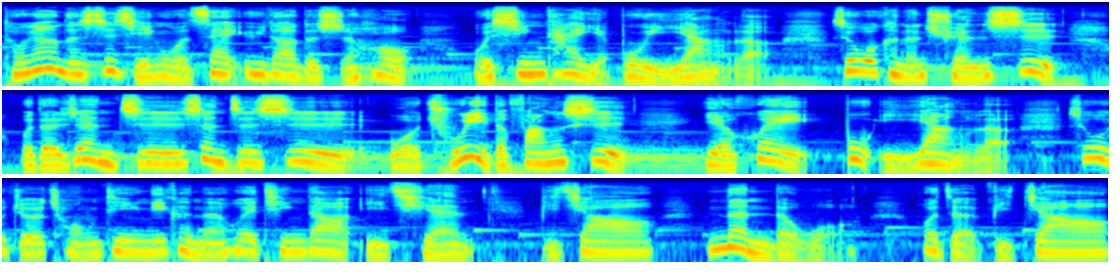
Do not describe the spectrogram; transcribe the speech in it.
同样的事情我在遇到的时候，我心态也不一样了，所以我可能诠释我的认知，甚至是我处理的方式也会不一样了。所以我觉得重听，你可能会听到以前。比较嫩的我，或者比较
